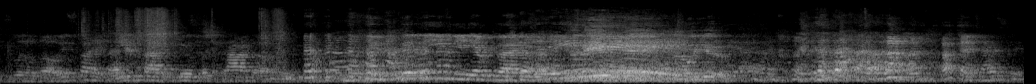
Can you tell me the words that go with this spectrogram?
It's a little low. It's like 85 degrees in Chicago. Good evening, everybody. How are you? I'm fantastic.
